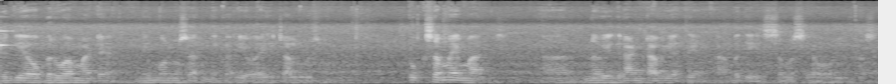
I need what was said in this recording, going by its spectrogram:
જગ્યાઓ ભરવા માટે નિયમોનુસારની કાર્યવાહી ચાલુ છે. ટૂંક સમયમાં જ નવી ગ્રાન્ટ આવી હતી આ બધી સમસ્યાઓ થશે.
